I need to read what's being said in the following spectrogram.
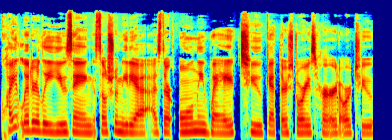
quite literally using social media as their only way to get their stories heard or to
